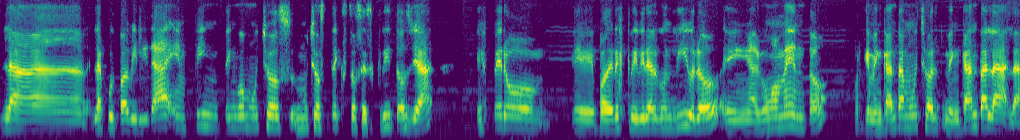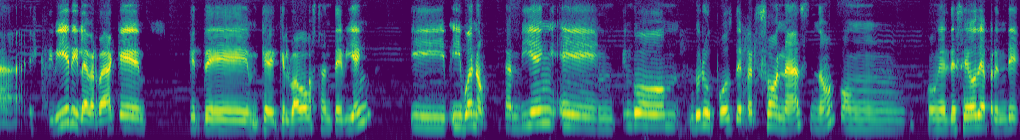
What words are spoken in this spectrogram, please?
la, la culpabilidad, en fin, tengo muchos, muchos textos escritos ya. Espero eh, poder escribir algún libro en algún momento, porque me encanta mucho, me encanta la, escribir y la verdad que, que, te, que, lo hago bastante bien. Y, bueno, también eh, tengo grupos de personas, ¿no? Con, con, el deseo de aprender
